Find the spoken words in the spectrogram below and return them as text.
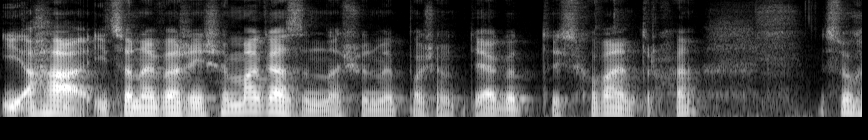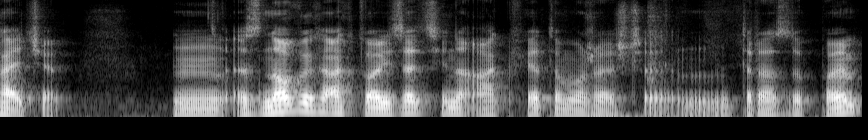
I aha, i co najważniejsze, magazyn na siódmy poziom. Ja go tutaj schowałem trochę. Słuchajcie, mm, z nowych aktualizacji na Akwie, to może jeszcze mm, teraz dopowiem.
